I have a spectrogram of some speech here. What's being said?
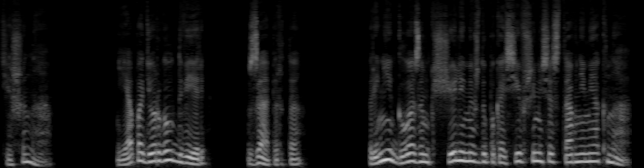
Тишина. Я подергал дверь. Заперто. Приник глазом к щели между покосившимися ставнями окна.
